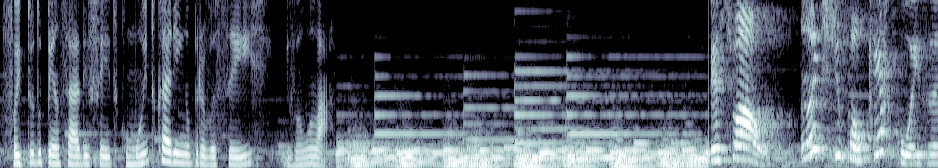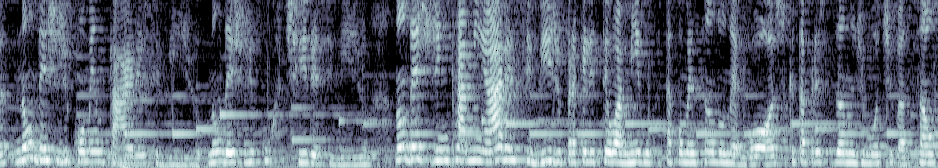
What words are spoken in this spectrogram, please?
Foi tudo pensado e feito com muito carinho para vocês e vamos lá. Pessoal, antes de qualquer coisa, não deixe de comentar esse vídeo, não deixe de curtir esse vídeo, não deixe de encaminhar esse vídeo para aquele teu amigo que está começando um negócio, que está precisando de motivação.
